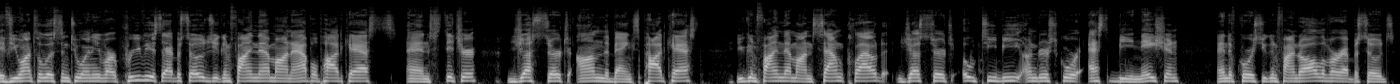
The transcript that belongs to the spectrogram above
If you want to listen to any of our previous episodes, you can find them on Apple Podcasts and Stitcher. Just search On the Banks Podcast. You can find them on SoundCloud. Just search OTB underscore SB Nation. And of course, you can find all of our episodes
